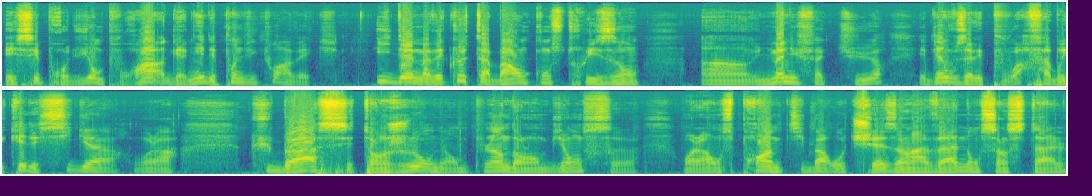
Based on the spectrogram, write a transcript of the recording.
Et ces produits, on pourra gagner des points de victoire avec. Idem avec le tabac en construisant une manufacture, eh bien vous allez pouvoir fabriquer des cigares. Voilà. Cuba, c'est un jeu, on est en plein dans l'ambiance. Euh, voilà, on se prend un petit barreau de chaise, un Havane, on s'installe,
